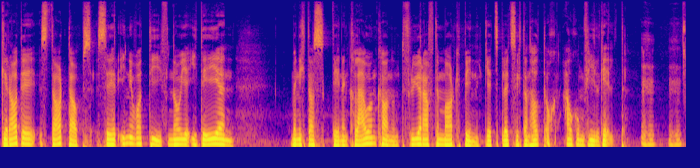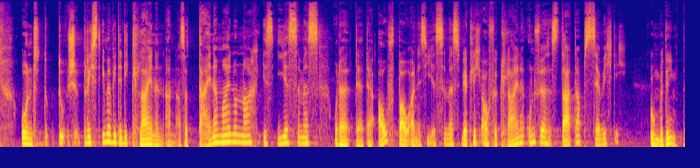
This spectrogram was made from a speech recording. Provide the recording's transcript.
Gerade Startups, sehr innovativ, neue Ideen, wenn ich das denen klauen kann und früher auf dem Markt bin, geht es plötzlich dann halt auch, auch um viel Geld. Mhm. Und du, du, sprichst immer wieder die Kleinen an. Also deiner Meinung nach ist ISMS oder der, der Aufbau eines ISMS wirklich auch für kleine und für Startups sehr wichtig? Unbedingt.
